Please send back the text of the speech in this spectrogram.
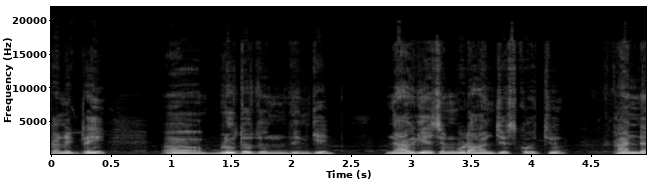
కనెక్ట్ అయ్యి బ్లూటూత్ ఉంది దీనికి. నావిగేషన్ కూడా ఆన్ చేసుకోవచ్చు. అండ్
